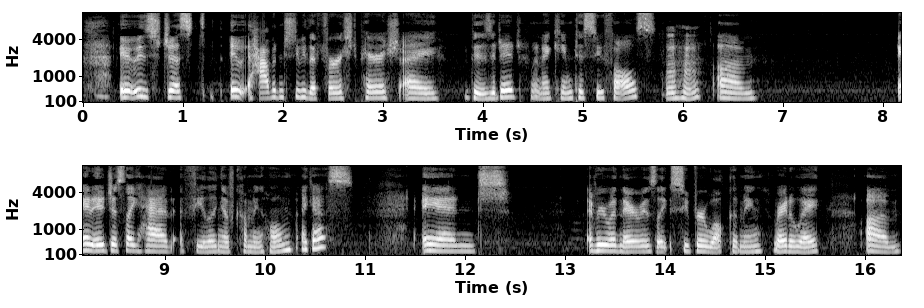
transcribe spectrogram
it was just, it happened to be the first parish I visited when I came to Sioux Falls. Mm-hmm. Um, and it just like had a feeling of coming home, I guess. And everyone there was like super welcoming right away. Um,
